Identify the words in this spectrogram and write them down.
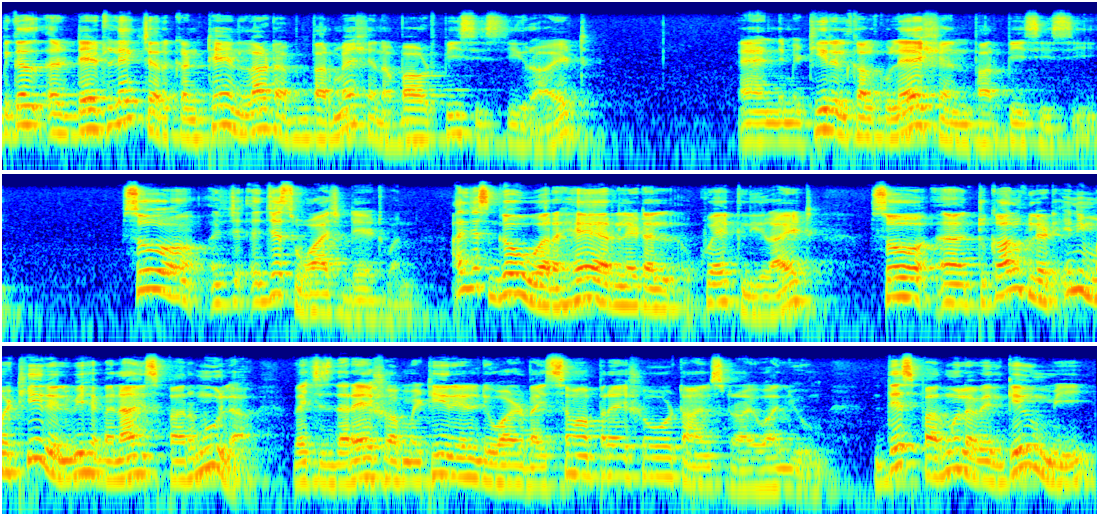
because uh, that lecture contain a lot of information about PCC right and the material calculation for PCC so uh, just watch that one I'll just go over here little quickly right so uh, to calculate any material we have a nice formula which is the ratio of material divided by sum of ratio times dry volume. This formula will give me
